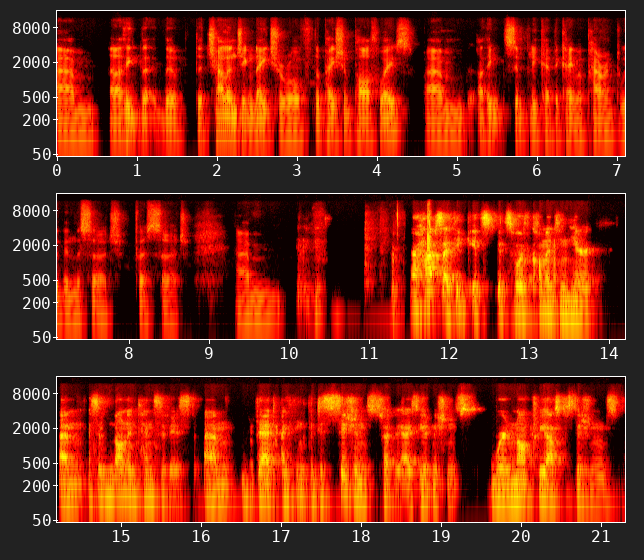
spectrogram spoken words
Um, and I think that the, the challenging nature of the patient pathways, um, I think simply became apparent within the search, first search. Um, Perhaps I think it's it's worth commenting here um, as a non-intensivist, um, that I think the decisions to the ICU admissions were not triage decisions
